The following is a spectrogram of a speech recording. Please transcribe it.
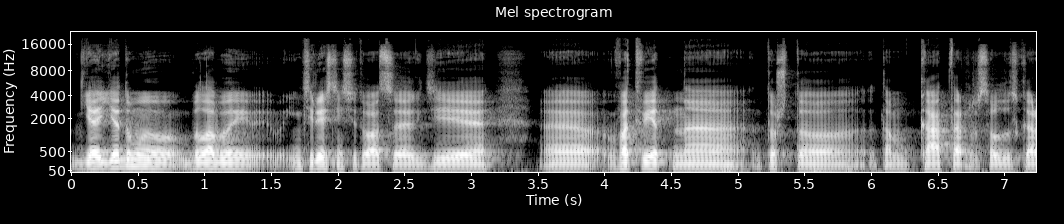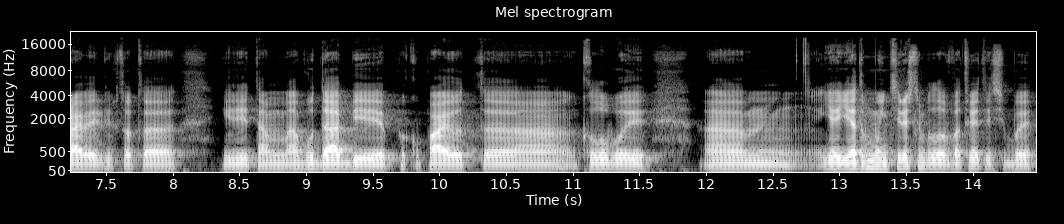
я, я думаю, была бы интереснее ситуация, где э, в ответ на то, что там Катар, Саудовская Аравия или кто-то, или там Абу-Даби покупают э, клубы я, я думаю, интересно было в ответ, если бы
